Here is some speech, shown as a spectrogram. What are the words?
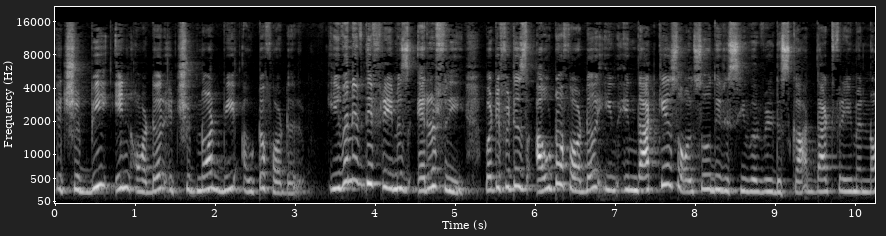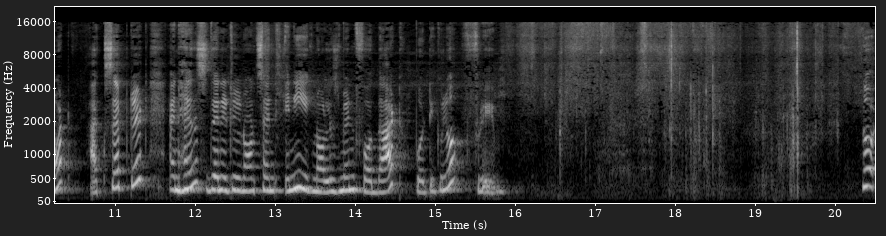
it should be in order, it should not be out of order even if the frame is error free but if it is out of order in that case also the receiver will discard that frame and not accept it and hence then it will not send any acknowledgement for that particular frame. Now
